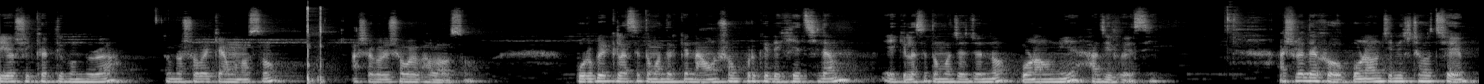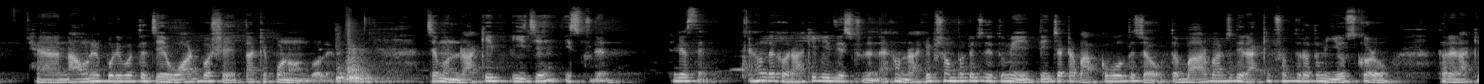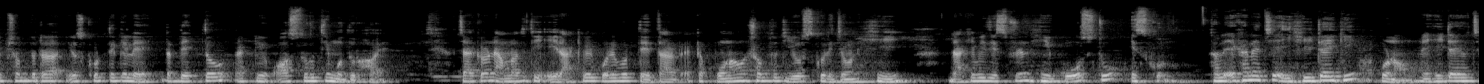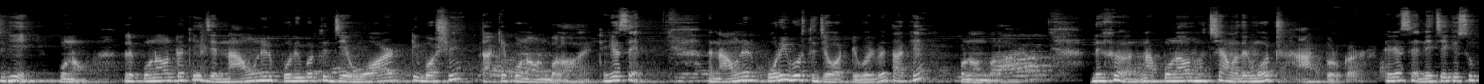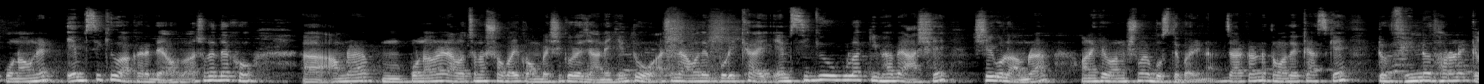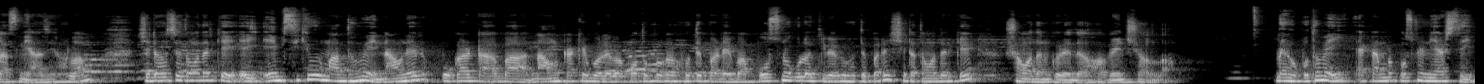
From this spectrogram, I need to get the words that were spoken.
প্রিয় শিক্ষার্থী বন্ধুরা, তোমরা সবাই কেমন আছো? আশা করি সবাই ভালো আছো। পূর্বের ক্লাসে তোমাদেরকে নাউন সম্পর্কে দেখিয়েছিলাম। এই ক্লাসে তোমাদের জন্য প্রোনাউন নিয়ে হাজির হয়েছি। আসলে দেখো প্রোনাউন জিনিসটা হচ্ছে হ্যাঁ নাউনের পরিবর্তে যে ওয়ার্ড বসে তাকে প্রোনাউন বলে। যেমন রাকিব ইজ এ স্টুডেন্ট ঠিক আছে? এখন দেখো, রাকিব ইজ স্টুডেন্ট এখন রাকিব সম্পর্কে যদি তুমি তিন চারটা বাক্য বলতে চাও, তো বারবার যদি রাকিব শব্দটা তুমি ইউজ করো, তাহলে রাকিব শব্দটা ইউজ করতে গেলে এটা দেখতেও একটি অশ্রুতি মধুর হয়। যার কারণে আমরা যদি এই রাকিবের পরিবর্তে তার একটা প্রোনাউন শব্দটি ইউজ করি, যেমন he Rakib is student he goes to school তাহলে এখানে হচ্ছে এই হিটাই কি? প্রোনাউন এই হিটাই হচ্ছে কি? প্রোনাউন তাহলে প্রোনাউনটা কি? যে নাউনের পরিবর্তে যে ওয়ার্ডটি বসে, তাকে প্রোনাউন বলা হয়, ঠিক আছে? নাউনের পরিবর্তে যে ওয়ার্ডটি বসবে, তাকে প্রোনাউন বলা হয়। দেখো না প্রোনাউন হচ্ছে আমাদের মোট আট প্রকার, ঠিক আছে? নিচে কিছু প্রোনাউনের এমসিকিউ আকারে দেওয়া হলো। আসলে দেখো আমরা প্রোনাউনের আলোচনা সবাই কম বেশি করে জানি, কিন্তু আসলে আমাদের পরীক্ষায় এমসিকিউগুলো কীভাবে আসে সেগুলো আমরা অনেকে অনেক সময় বুঝতে পারি না। যার কারণে তোমাদেরকে আজকে একটু ভিন্ন ধরনের ক্লাস নিয়ে হাজির হলাম। সেটা হচ্ছে তোমাদেরকে এই এমসিকিউর মাধ্যমে নাউনের প্রকারটা বা নাউন কাকে বলে বা কত প্রকার হতে পারে বা প্রশ্নগুলো কীভাবে হতে পারে সেটা তোমাদেরকে সমাধান করে দেওয়া হবে ইনশাল্লাহ দেখো, প্রথমেই এক নম্বর প্রশ্ন নিয়ে আসছি।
